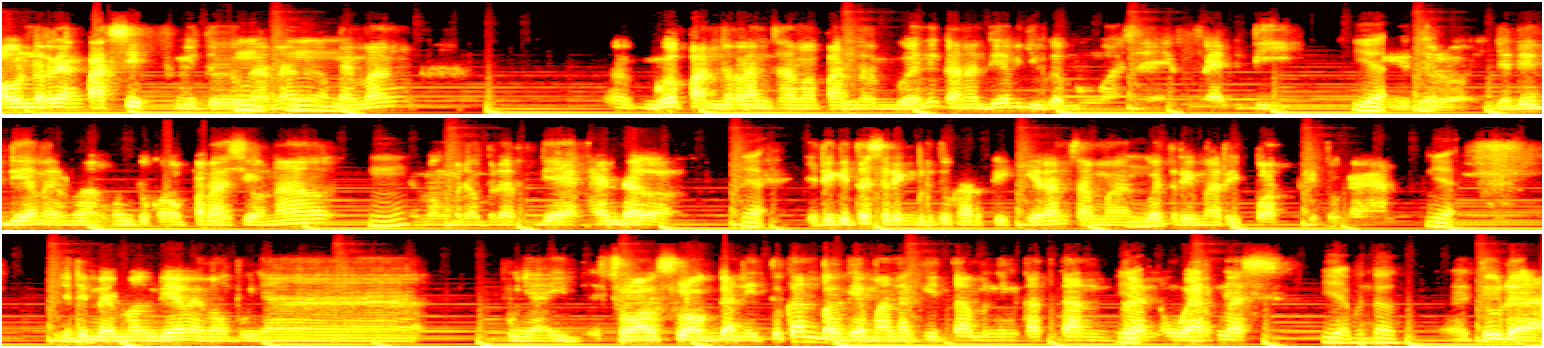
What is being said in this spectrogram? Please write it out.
owner yang pasif gitu hmm, karena hmm. memang eh, gue partneran sama partner gue ini karena dia juga menguasai F&B ya, gitu loh jadi dia memang untuk operasional hmm. memang benar-benar dia yang handle ya. jadi kita sering bertukar pikiran sama hmm. gue terima report gitu kan ya. jadi memang dia memang punya punya ide. soal slogan itu kan bagaimana kita meningkatkan iya. brand yeah. awareness. Iya yeah, betul. Itu udah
